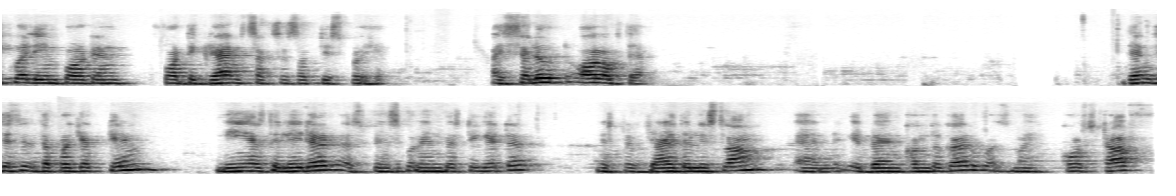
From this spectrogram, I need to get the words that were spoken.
equally important for the grand success of this project. I salute all of them. Then this is the project team, me as the leader, as principal investigator, Mr. Jahidul Islam and Ibrahim Khandekar was my core staff.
